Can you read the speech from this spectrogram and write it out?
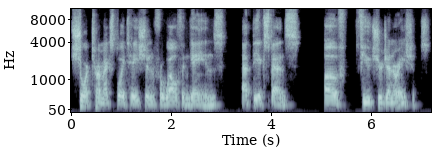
short term exploitation for wealth and gains at the expense of future generations.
